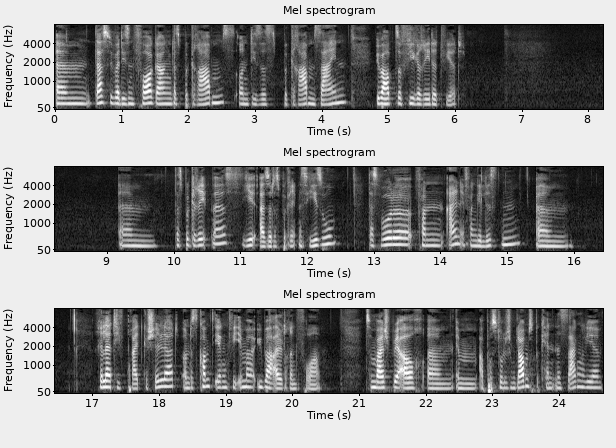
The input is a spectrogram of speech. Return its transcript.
ähm, dass über diesen Vorgang des Begrabens und dieses Begrabensein überhaupt so viel geredet wird. Ähm, das Begräbnis, also das Begräbnis Jesu, das wurde von allen Evangelisten ähm, relativ breit geschildert und es kommt irgendwie immer überall drin vor. Zum Beispiel auch ähm, im apostolischen Glaubensbekenntnis sagen wir,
